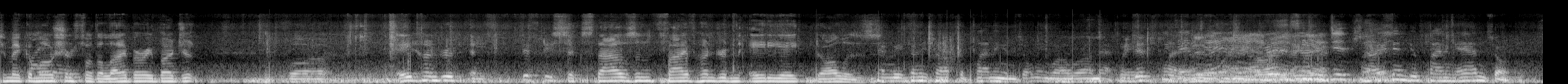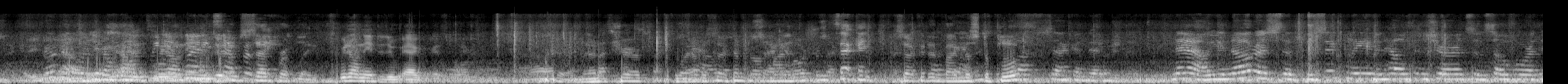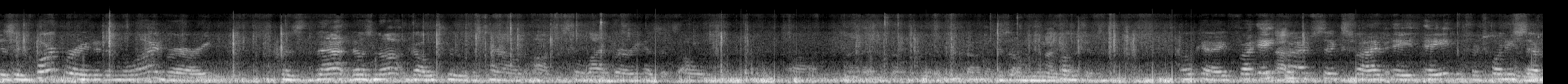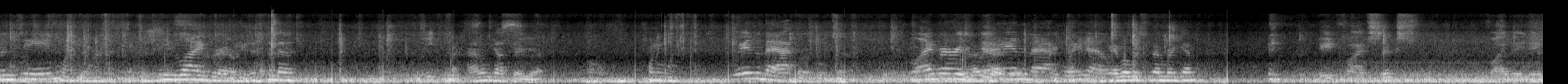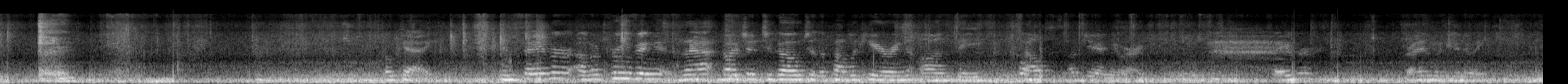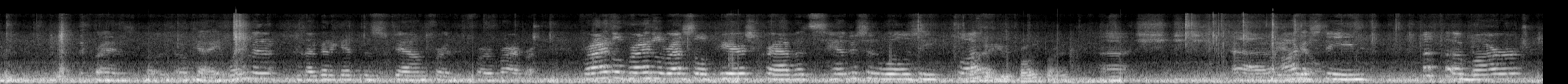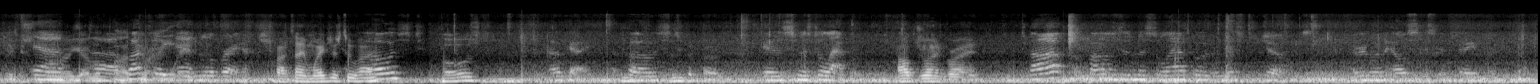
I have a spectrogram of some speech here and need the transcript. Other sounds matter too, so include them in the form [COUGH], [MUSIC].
To make a motion Library. for the library budget for eight hundred and fifty-six thousand, five hundred and eighty-eight dollars. Can we finish off the planning and zoning while we're on that? We did plan. did plan. You did No, we didn't do planning and zoning. No, no, we We don't, don't- we we did planning need to do Them separately. separately. We don't need to do aggregates, Mike. Madam Chair, do I have a second on my motion? Second. Seconded by Okay, Mr. Plouffe. Seconded. Now, you notice that the sick leave and health insurance and so forth is incorporated in the library because that does not go through the town office. The library has its own, uh, its own function. Okay, fi- eight five six five eight eight for twenty seventeen, the library. Just a minute. I haven't got there yet. Twenty-one. Way in the back. Library Library's way in the back, way down. Okay, what was the number again? Eight five six, five eight eight. Okay. In favor of approving that budget to go to the public hearing on the 12th of January? Favor? Brian, what are you doing? Brian's opposed, okay. Wait a minute, because I've got to get this down for, for Barbara. Bridal, bridal Russell, Pierce, Kravitz, Henderson, Woolsey, Why are Clough, you opposed, Brian? uh, sh- sh- uh, Augustine, [LAUGHS] Maurer, and uh, Buckley and LaBranch. Part-time wages too high? Opposed? Opposed? Okay, opposed Who's opposed? is Mr. Lappert. I'll join Brian. Uh, opposed is Mr. Lappert and Mr. Jones. Everyone else is in favor.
